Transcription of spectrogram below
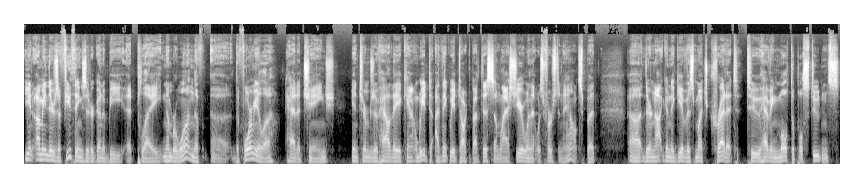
you know, I mean, there's a few things that are going to be at play. Number one, the uh, the formula had a change in terms of how they account. And we, had I think, we had talked about this some last year when that was first announced, but uh, they're not going to give as much credit to having multiple students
